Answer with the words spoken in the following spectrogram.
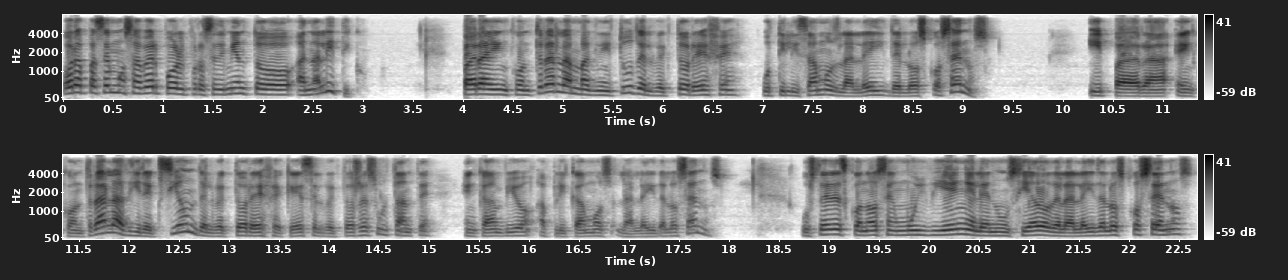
Ahora pasemos a ver por el procedimiento analítico. Para encontrar la magnitud del vector f utilizamos la ley de los cosenos. Y para encontrar la dirección del vector f, que es el vector resultante, en cambio aplicamos la ley de los senos. Ustedes conocen muy bien el enunciado de la ley de los cosenos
